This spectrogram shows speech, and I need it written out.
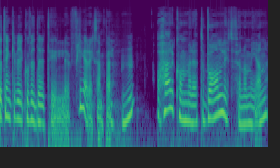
jag tänker vi går vidare till fler exempel. Mm. Och här kommer ett vanligt fenomen.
